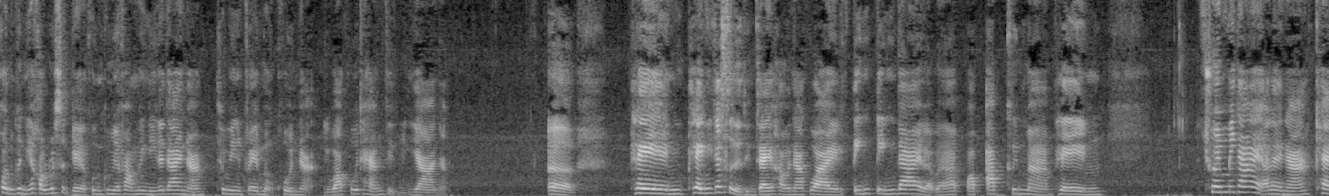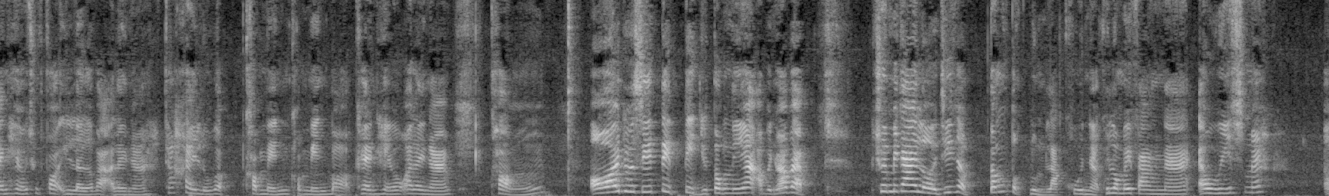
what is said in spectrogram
คนคนนี้เขารู้สึกยังไงคุณคุณไปฟังเพลงนี้ก็ได้นะทวินเฟรมของคุณอะหรือว่าผู้แทนจิตวิญญาณอะเออเพลงเพลงนี้จะสื่อถึงใจเขานะไวติ้งติ้งได้แบบว่าป๊อปอัพขึ้นมาเพลง ช่วยไม่ได้อะไรนะ Can help to fall in love อะอะไรนะ ถ้าใครรู้แบบคอมเมนต์คอมเมนต์บอก Can help อะไรนะ ของอ๋อดูซิติดติดอยู่ตรงนี้อะเอาเป็นว่าแบบ ช่วยไม่ได้เลยที่จะต้องตกหลุมรักคุณอะคุณลองไปฟังนะเอลวิสไหมเอ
